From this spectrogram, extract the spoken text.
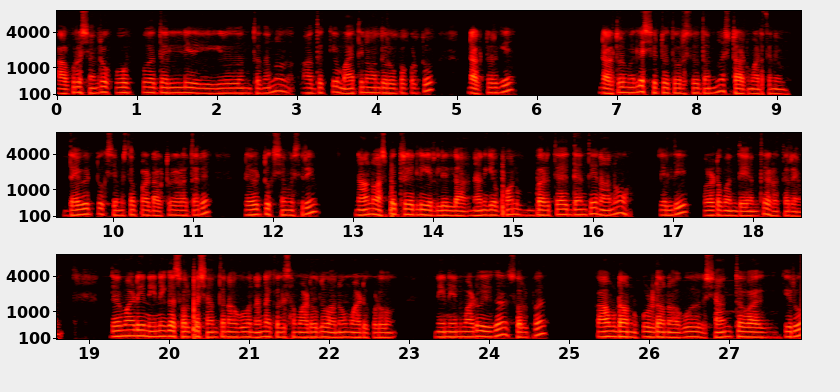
ಆಕ್ರೋಶ ಅಂದರೆ ಕೋಪದಲ್ಲಿ ಇರುವಂಥದ್ದನ್ನು ಅದಕ್ಕೆ ಮಾತಿನ ಒಂದು ರೂಪ ಕೊಟ್ಟು ಡಾಕ್ಟರ್ಗೆ ಡಾಕ್ಟರ್ ಮೇಲೆ ಸಿಟ್ಟು ತೋರಿಸೋದನ್ನು ಸ್ಟಾರ್ಟ್ ಮಾಡ್ತಾನೆ. ದಯವಿಟ್ಟು ಕ್ಷಮಿಸಪ್ಪ ಡಾಕ್ಟರ್ ಹೇಳ್ತಾರೆ. ದಯವಿಟ್ಟು ಕ್ಷಮಿಸ್ರಿ, ನಾನು ಆಸ್ಪತ್ರೆಯಲ್ಲಿ ಇರಲಿಲ್ಲ. ನನಗೆ ಫೋನ್ ಬರ್ತಾ ಇದ್ದಂತೆ ನಾನು ಜಲ್ದಿ ಹೊರಟು ಬಂದೆ ಅಂತ ಹೇಳ್ತಾರೆ. ದಯಮಾಡಿ ನೀನೀಗ ಸ್ವಲ್ಪ ಶಾಂತನಾಗು, ನನ್ನ ಕೆಲಸ ಮಾಡಲು ಅನುವು ಮಾಡಿಕೊಡು. ನೀನೇನು ಮಾಡು ಈಗ ಸ್ವಲ್ಪ ಕಾಮ್ ಡೌನ್ ಕೂಲ್ ಡೌನ್ ಆಗು, ಶಾಂತವಾಗಿರು,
